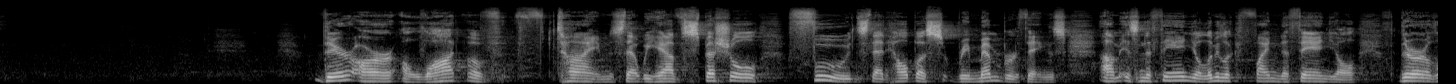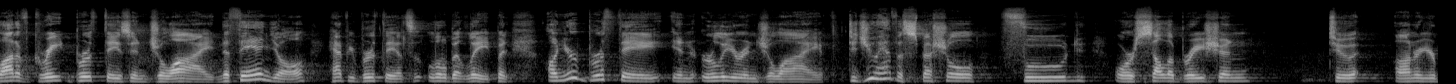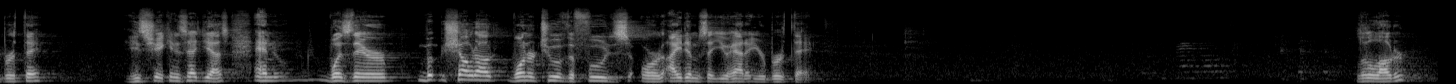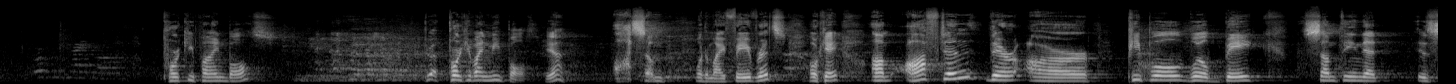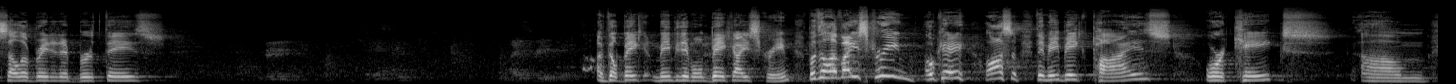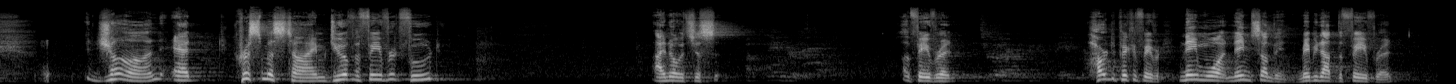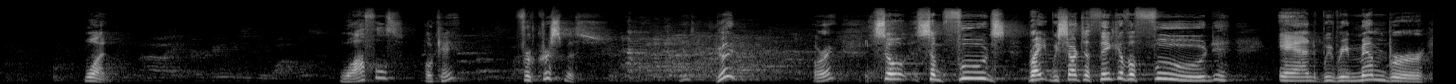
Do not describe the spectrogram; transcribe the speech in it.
There are a lot of times that we have special foods that help us remember things. Um, is Nathaniel, let me look, find Nathaniel. There are a lot of great birthdays in July. Nathaniel, happy birthday. It's a little bit late, but on your birthday in earlier in July, did you have a special food or celebration to honor your birthday? He's shaking his head, yes. And was there shout out one or two of the foods or items that you had at your birthday. A little louder. Porcupine balls. Porcupine meatballs. Yeah. Awesome. One of my favorites. Okay. Um, often there are people will bake something that is celebrated at birthdays they'll bake, maybe they won't bake ice cream, but they'll have ice cream. Okay, awesome. They may bake pies or cakes. Um, John, at Christmas time, do you have a favorite food? I know it's just a favorite. Hard to pick a favorite. Name one. Name something. Maybe not the favorite. One. Waffles? Okay. For Christmas. Good. All right. So, some foods, right? We start to think of a food and we remember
